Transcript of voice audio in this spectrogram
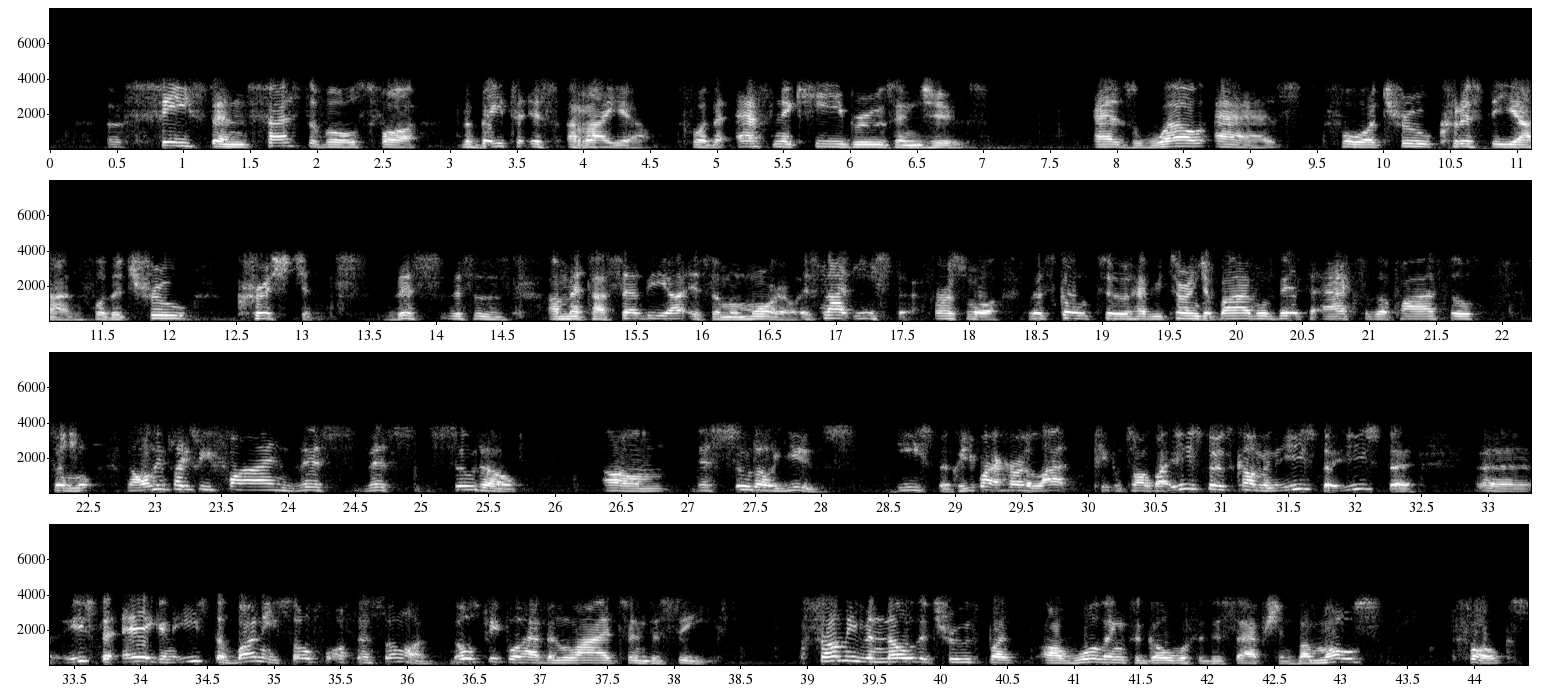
feasts and festivals for the Beta Israel, for the ethnic Hebrews and Jews, as well as for true Christian, for the true Christians. This this is a metasebia, it's a memorial. It's not Easter. First of all, let's go to have you turned your Bibles there to Acts of the Apostles. So the only place we find this this pseudo um, this pseudo use Easter, because you probably heard a lot of people talk about Easter's coming, Easter, Easter, uh, Easter egg and Easter bunny, so forth and so on. Those people have been lied to and deceived. Some even know the truth but are willing to go with the deception. But most folks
